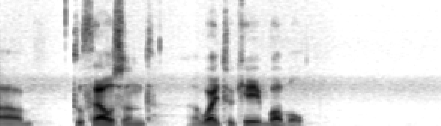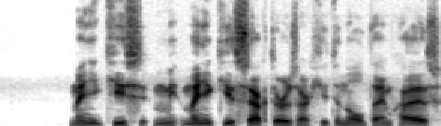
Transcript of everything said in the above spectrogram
um, 2000 Y2K bubble. Many key many key sectors are hitting all-time highs.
